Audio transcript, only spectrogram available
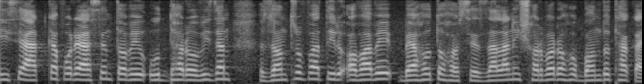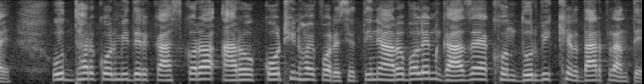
নিচে আটকা পড়ে আছেন, তবে উদ্ধার অভিযান যন্ত্রপাতির অভাবে ব্যাহত হচ্ছে। জ্বালানি সরবরাহ বন্ধ থাকায় উদ্ধার কর্মীদের কাজ করা আরও কঠিন হয়ে পড়েছে। তিনি আরও বলেন, গাজা এখন দুর্ভিক্ষের দ্বার প্রান্তে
